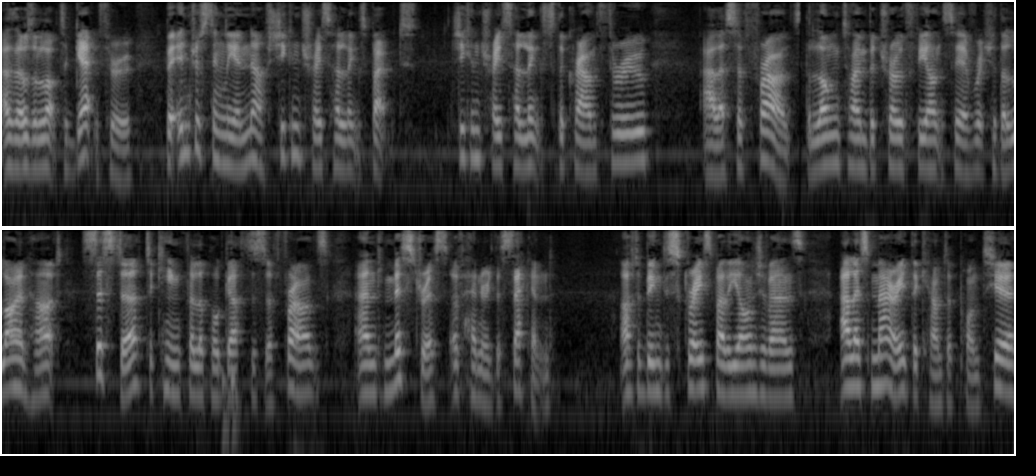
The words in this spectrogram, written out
as there was a lot to get through, but interestingly enough, she can trace her links back. She can trace her links to the crown through Alice of France, the long-time betrothed fiancée of Richard the Lionheart, sister to King Philip Augustus of France, and mistress of Henry II. After being disgraced by the Angevins, Alice married the Count of Ponthieu,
